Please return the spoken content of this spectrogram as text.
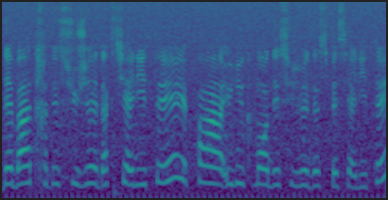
débattre des sujets d'actualité, pas uniquement des sujets de spécialité.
